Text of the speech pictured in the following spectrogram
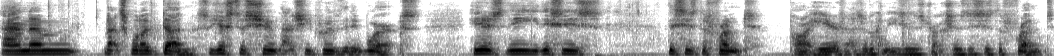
And um, that's what I've done. So just to shoot actually prove that it works, here's the this is this is the front part here. As we're looking at these instructions this is the front.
